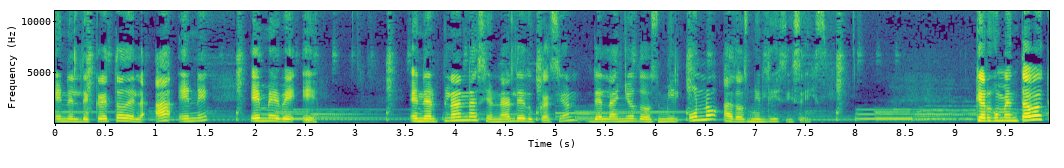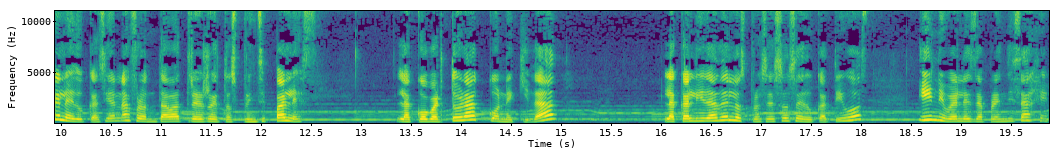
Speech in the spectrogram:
en el decreto de la ANMBE, en el Plan Nacional de Educación del año 2001 a 2016, que argumentaba que la educación afrontaba tres retos principales, la cobertura con equidad, la calidad de los procesos educativos y niveles de aprendizaje.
